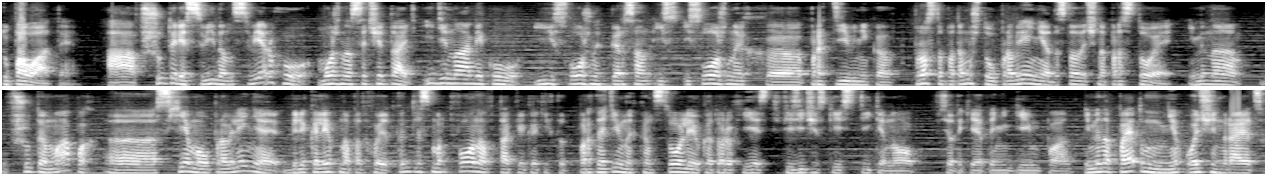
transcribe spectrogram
туповатые. А в шутере с видом сверху можно сочетать и динамику, и сложных персон, и, и сложных э, противников, просто потому что управление достаточно простое. Именно в шутемапах э, схема управления великолепно подходит как для смартфонов, так и каких-то портативных консолей, у которых есть физические стики, но все-таки это не геймпад. Именно поэтому мне очень нравится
